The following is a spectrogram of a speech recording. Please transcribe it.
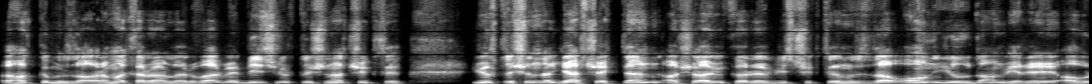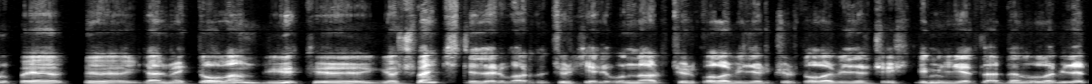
Hakkımızda arama kararları var ve biz yurt dışına çıktık. Yurt dışında gerçekten aşağı yukarı biz çıktığımızda 10 yıldan beri Avrupa'ya e, gelmekte olan büyük e, göçmen kitleleri vardı Türkiye'li. Bunlar Türk olabilir, Kürt olabilir, çeşitli milliyetlerden olabilir.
